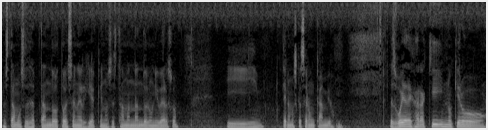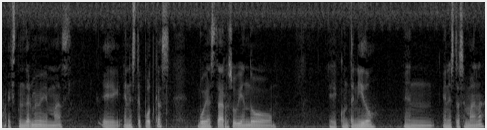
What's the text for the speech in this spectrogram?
No estamos aceptando toda esa energía que nos está mandando el universo y tenemos que hacer un cambio. Les voy a dejar aquí no quiero extenderme más eh, en este podcast. Voy a estar subiendo eh, contenido en, en, esta semana,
